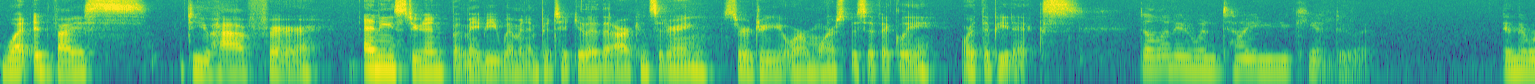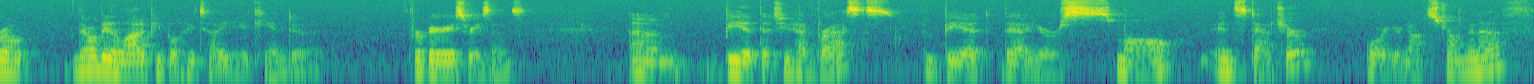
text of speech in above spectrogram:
What advice do you have for any student, but maybe women in particular, that are considering surgery or more specifically orthopedics? Don't let anyone tell you you can't do it. In the world, there will be a lot of people who tell you you can't do it for various reasons. Um, be it that you have breasts, be it that you're small in stature, or you're not strong enough,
